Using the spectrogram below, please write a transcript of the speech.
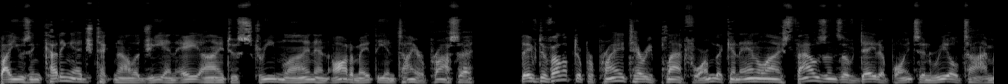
by using cutting edge technology and AI to streamline and automate the entire process. They've developed a proprietary platform that can analyze thousands of data points in real time,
